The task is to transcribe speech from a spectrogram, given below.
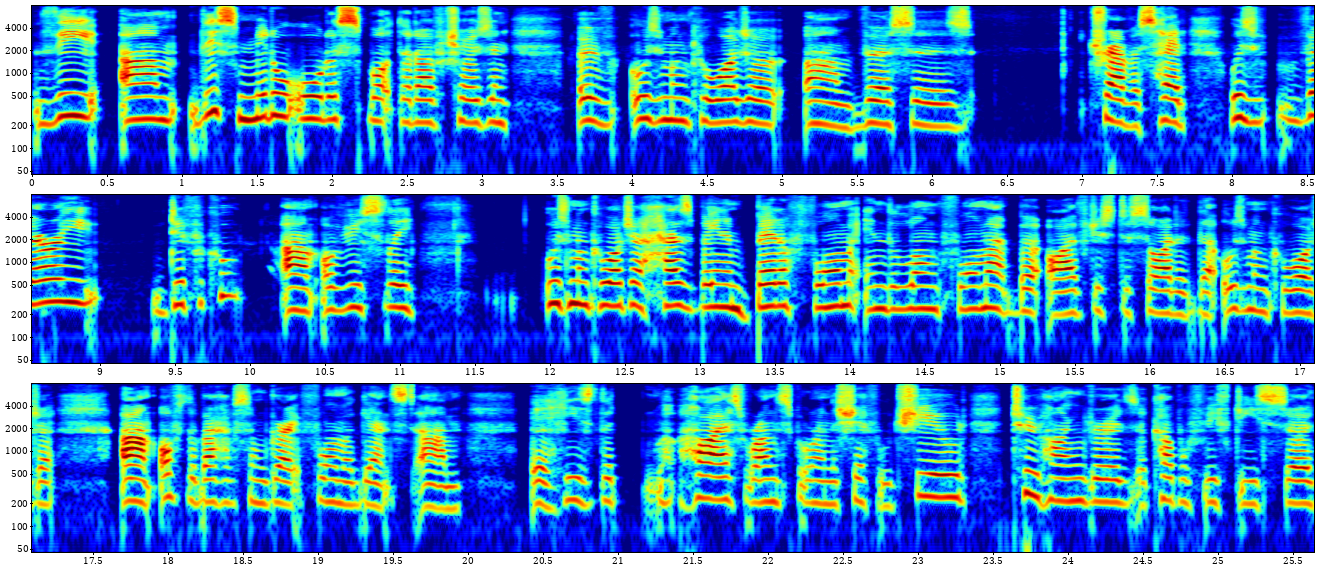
The um this middle order spot that I've chosen of Usman Khawaja um, versus Travis Head was very difficult. Um, obviously, Usman Khawaja has been in better form in the long format, but I've just decided that Usman Khawaja, um, off the back of some great form against, um, he's the highest run scorer in the Sheffield Shield, 200s, a couple 50s, so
